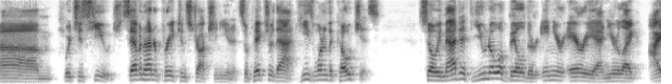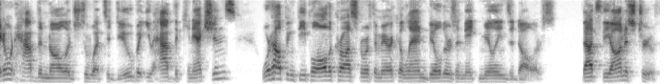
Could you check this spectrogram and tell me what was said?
um, which is huge. 700 pre-construction units. So picture that. He's one of the coaches. So imagine if you know a builder in your area and you're like, I don't have the knowledge to what to do, but you have the connections. We're helping people all across North America land builders and make millions of dollars. That's the honest truth.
